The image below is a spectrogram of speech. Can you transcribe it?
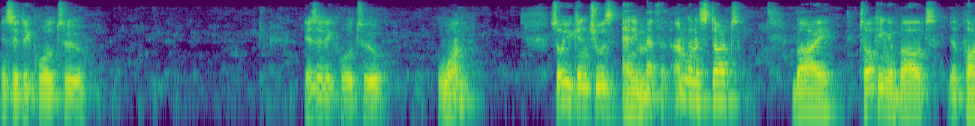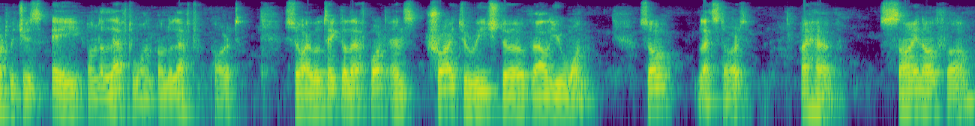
is it equal to is it equal to 1 so you can choose any method. I'm going to start by talking about the part which is A on the left one, on the left part. So I will take the left part and try to reach the value 1. So let's start. I have sine alpha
